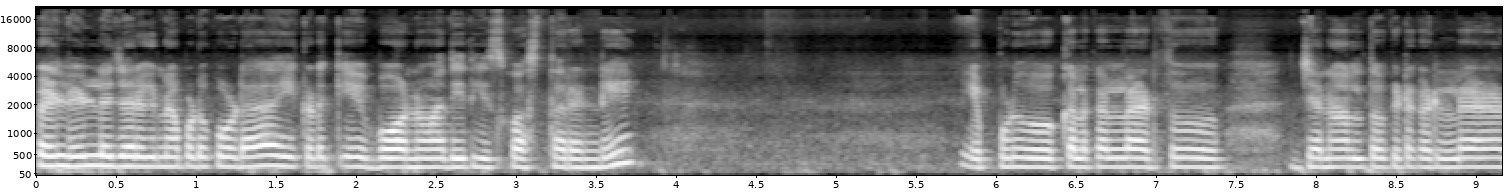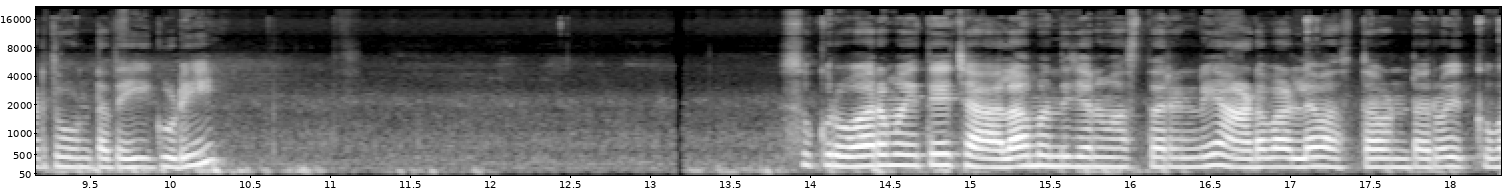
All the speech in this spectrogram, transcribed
పెళ్ళిళ్ళు జరిగినప్పుడు కూడా ఇక్కడికి బోనం అది తీసుకొస్తారండి. ఎప్పుడు కలకల్లాడుతూ జనాలతో కిటకట్లాడుతూ ఉంటుంది ఈ గుడి. శుక్రవారం అయితే చాలామంది జనం వస్తారండి. ఆడవాళ్ళే వస్తూ ఉంటారు ఎక్కువ.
